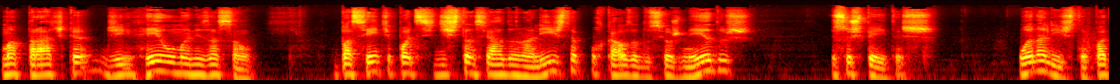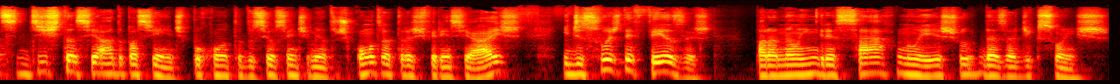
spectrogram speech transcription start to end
uma prática de reumanização. O paciente pode se distanciar do analista por causa dos seus medos e suspeitas. O analista pode se distanciar do paciente por conta dos seus sentimentos contra-transferenciais e de suas defesas para não ingressar no eixo das adicções.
